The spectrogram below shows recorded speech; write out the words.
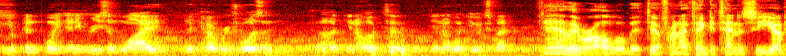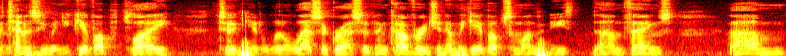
Can you pinpoint any reason why the coverage wasn't uh, you know, up to you know what you expect? Yeah, they were all a little bit different. I think a tendency you have a tendency when you give up a play to get a little less aggressive in coverage, and then we gave up some underneath um, things. Um,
